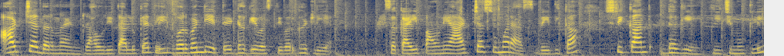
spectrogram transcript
आठच्या दरम्यान राहुरी तालुक्यातील वरवंडी येथे ढगे वस्तीवर घडली आहे. सकाळी पावणे आठच्या सुमारास वेदिका श्रीकांत ढगे ही चिमुकली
